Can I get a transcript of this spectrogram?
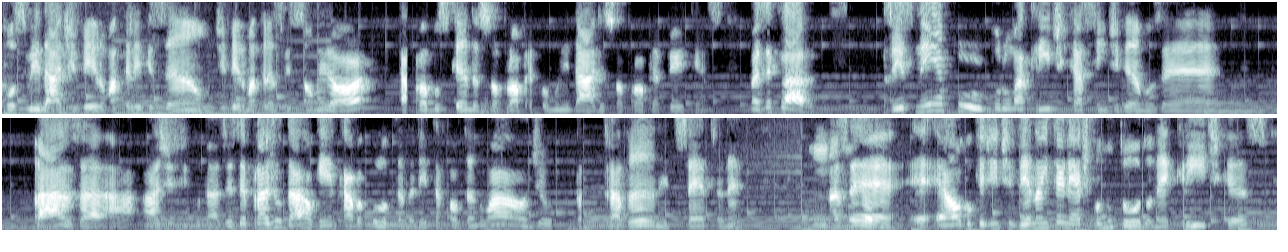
possibilidade de ver uma televisão, de ver uma transmissão melhor, acaba buscando a sua própria comunidade, a sua própria pertença. Mas é claro, às vezes nem é por, por uma crítica assim, digamos, é, praza as dificuldades. Às vezes é para ajudar, alguém acaba colocando ali, tá faltando um áudio, tá travando, etc, né? Mas é, é, é, algo que a gente vê na internet como um todo, né? Críticas,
